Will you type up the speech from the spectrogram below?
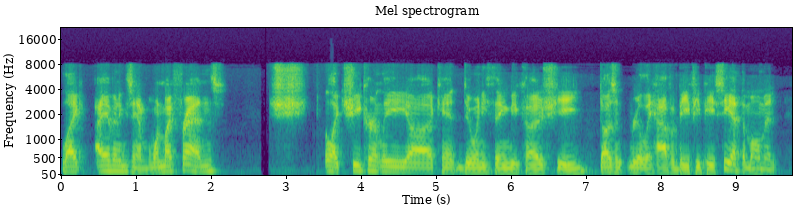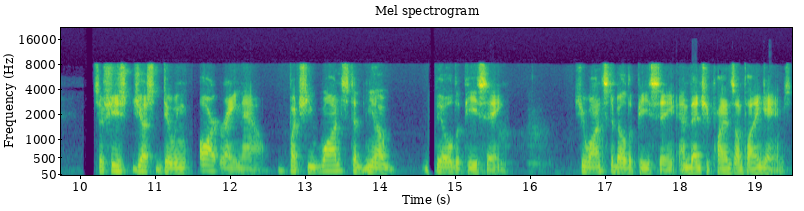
Like I have an example. One of my friends, sh like she currently uh, can't do anything because she doesn't really have a beefy PC at the moment. So she's just doing art right now, but she wants to, you know, build a PC. She wants to build a PC, and then she plans on playing games.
